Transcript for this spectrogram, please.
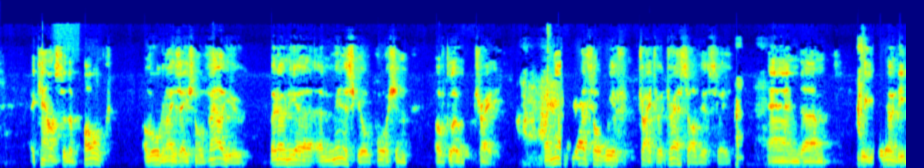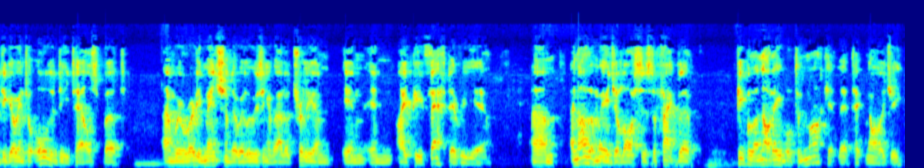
accounts for the bulk of organizational value, but only a, a minuscule portion of global trade. And that's what we've tried to address, obviously. And um, we, don't need to go into all the details, but um, we already mentioned that we're losing about a trillion in, in IP theft every year. Um, another major loss is the fact that people are not able to market their technology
